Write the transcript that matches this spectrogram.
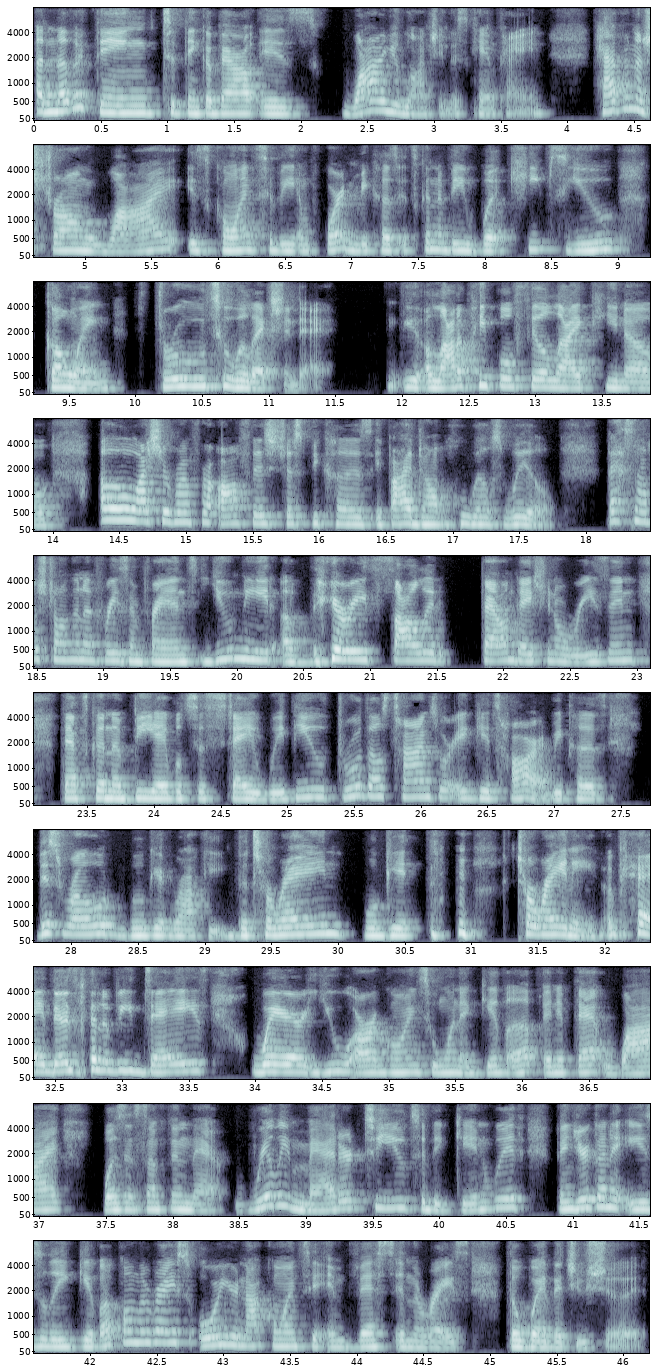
Another thing to think about is why are you launching this campaign? Having a strong why is going to be important because it's going to be what keeps you going through to election day a lot of people feel like, you know, oh, I should run for office just because if I don't, who else will? That's not a strong enough reason, friends. You need a very solid foundational reason that's going to be able to stay with you through those times where it gets hard because this road will get rocky. The terrain will get terrainy. Okay. There's going to be days where you are going to want to give up. And if that why wasn't something that really mattered to you to begin with, then you're going to easily give up on the race or you're not going to invest in the race the way that you should.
